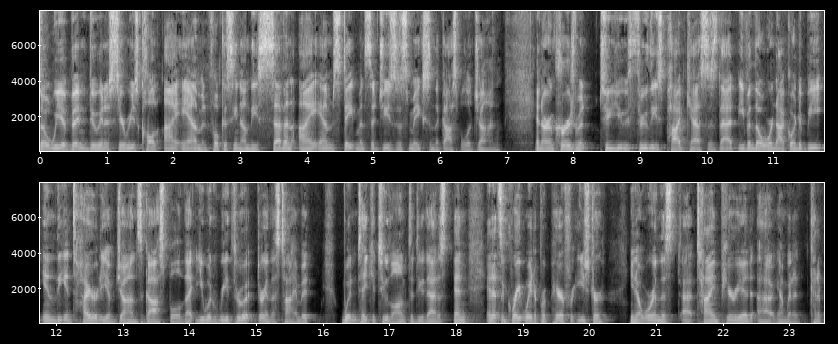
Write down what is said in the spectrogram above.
So, we have been doing a series called I Am and focusing on these seven I Am statements that Jesus makes in the Gospel of John. And our encouragement to you through these podcasts is that even though we're not going to be in the entirety of John's Gospel, that you would read through it during this time. It wouldn't take you too long to do that. And, and it's a great way to prepare for Easter. You know, we're in this uh, time period. Uh, I'm going to kind of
